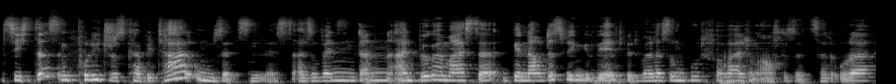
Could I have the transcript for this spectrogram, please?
sich das in politisches Kapital umsetzen lässt, also wenn dann ein Bürgermeister genau deswegen gewählt wird, weil er so eine gute Verwaltung aufgesetzt hat oder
